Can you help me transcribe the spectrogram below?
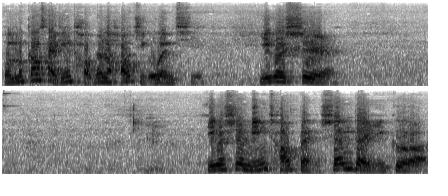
我们刚才已经讨论了好几个问题，一个是，一个是明朝本身的一个，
